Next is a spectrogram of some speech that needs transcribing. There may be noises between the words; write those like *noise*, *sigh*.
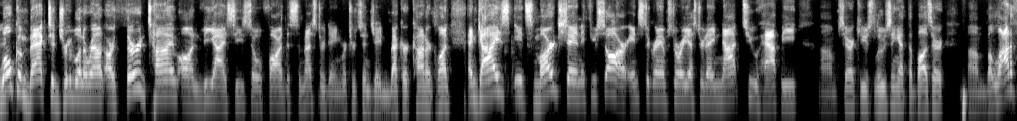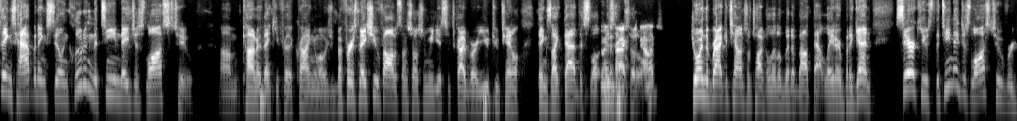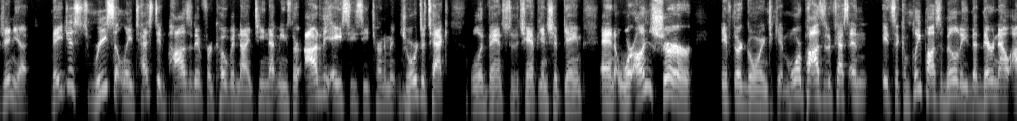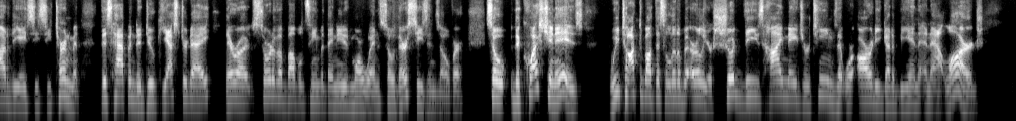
Welcome back to Dribbling Around, our third time on VIC so far this semester. Dane Richardson, Jayden Becker, Connor Glunt. And guys, it's March. And if you saw our Instagram story yesterday, not too happy. Um, Syracuse losing at the buzzer. Um, but a lot of things happening still, including the team they just lost to. Um, Connor, thank you for the crying emoji. But first, make sure you follow us on social media, subscribe to our YouTube channel, things like that. This, Join this the episode challenge. Join the bracket challenge. We'll talk a little bit about that later. But again, Syracuse, the team they just lost to Virginia, they just recently tested positive for COVID 19. That means they're out of the ACC tournament. Georgia Tech will advance to the championship game. And we're unsure if they're going to get more positive tests. And it's a complete possibility that they're now out of the ACC tournament. This happened to Duke yesterday. They were a, sort of a bubble team, but they needed more wins. So their season's over. So the question is, we talked about this a little bit earlier. Should these high major teams that were already going to be in and at large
